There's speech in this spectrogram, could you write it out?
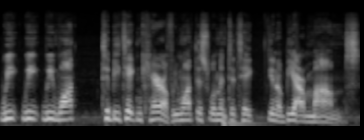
we we we want to be taken care of. We want this woman to take, you know, be our moms.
